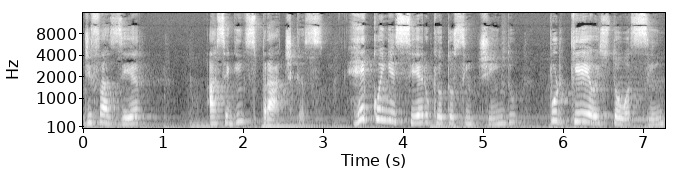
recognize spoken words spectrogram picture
de fazer as seguintes práticas: reconhecer o que eu estou sentindo, por que eu estou assim,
